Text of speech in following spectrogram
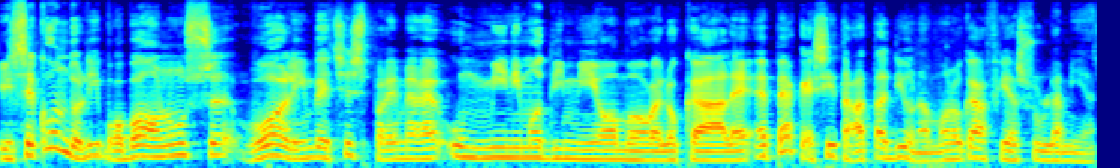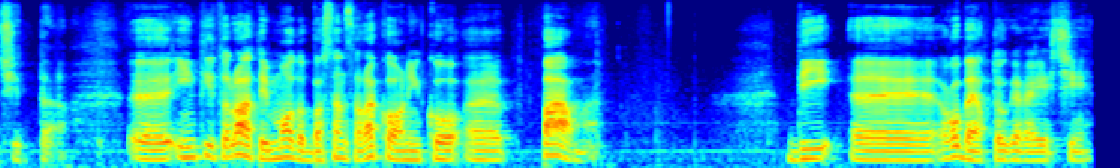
Il secondo libro bonus vuole invece esprimere un minimo di mio amore locale e perché si tratta di una monografia sulla mia città, eh, intitolata in modo abbastanza laconico eh, Parma di eh, Roberto Greci.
